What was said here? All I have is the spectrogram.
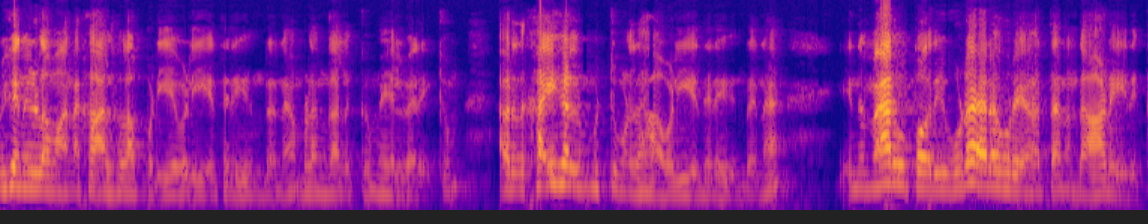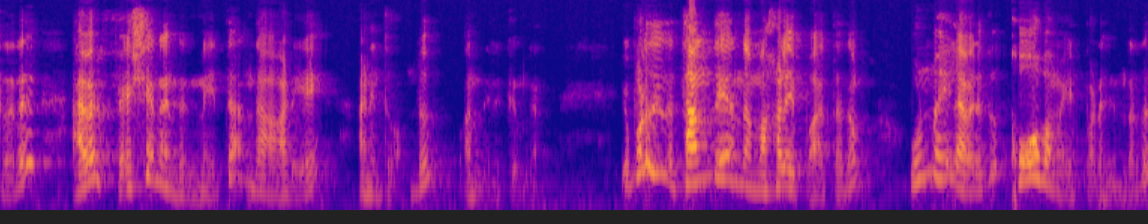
மிக நீளமான கால்கள் அப்படியே வெளியே தெரிகின்றன முழங்காலுக்கு மேல் வரைக்கும். அவரது கைகள் முற்றுமுழுதாக வெளியே தெரிகின்றன. இந்த மேர்வு பகுதி கூட அறகுறையாகத்தான் அந்த ஆடை இருக்கிறது. அவர் ஃபேஷன் என்று நினைத்து அந்த ஆடையை அணிந்து கொண்டு வந்திருக்கின்றார். இப்பொழுது இந்த தந்தை அந்த மகளை பார்த்ததும் உண்மையில் அவருக்கு கோபம் ஏற்படுகின்றது.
